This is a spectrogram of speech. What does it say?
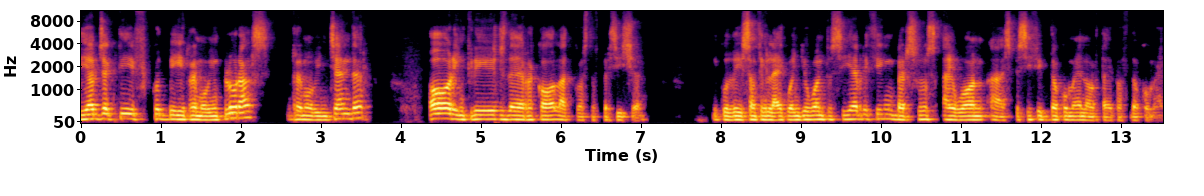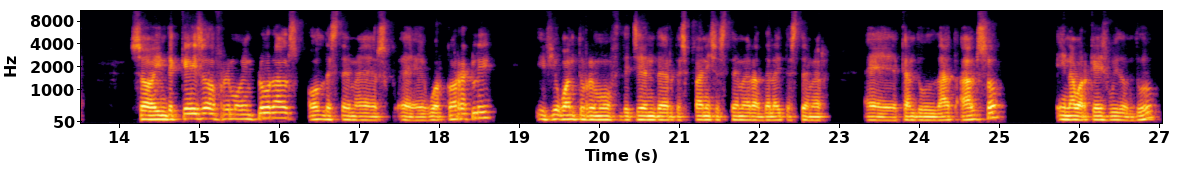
the objective could be removing plurals, removing gender, or increase the recall at cost of precision. It could be something like when you want to see everything versus I want a specific document or type of document. So in the case of removing plurals, all the stemmers uh, work correctly. If you want to remove the gender, the Spanish stemmer and the light stemmer uh, can do that also. In our case, we don't do,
